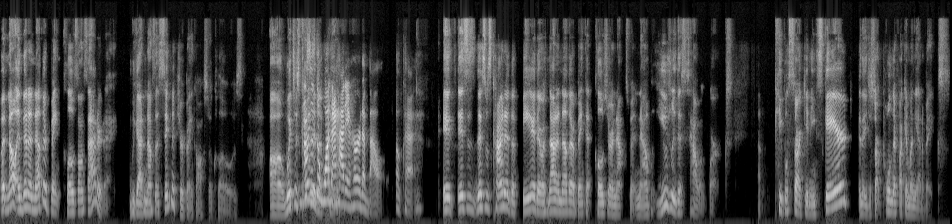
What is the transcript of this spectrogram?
but no, and then another bank closed on Saturday. We got announced that Signature Bank also closed, uh, which is kind of the one I hadn't heard about. Okay. it this is this was kind of the fear. There was not another bank closure announcement now, but usually this is how it works. People start getting scared and they just start pulling their fucking money out of banks.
